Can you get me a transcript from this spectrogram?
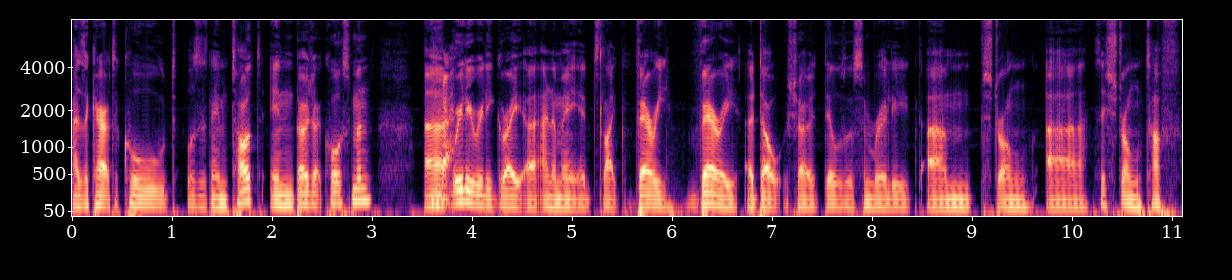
as a character called what was his name Todd in BoJack Horseman. Uh, Yeah. Really, really great uh, animated, like very, very adult show. Deals with some really um, strong, uh, say strong, tough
